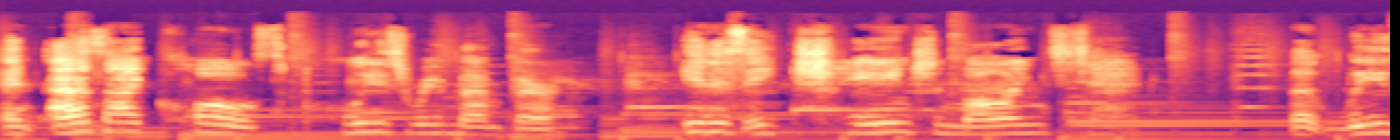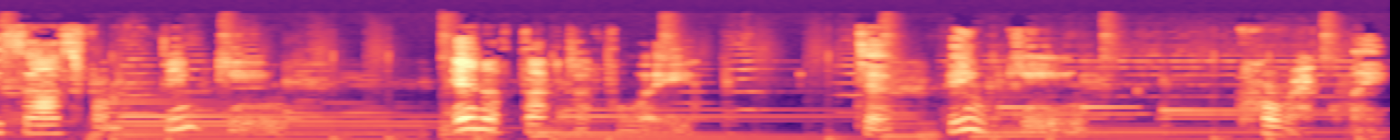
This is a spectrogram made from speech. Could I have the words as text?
And as I close, please remember it is a changed mindset that leads us from thinking ineffectively to thinking correctly.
